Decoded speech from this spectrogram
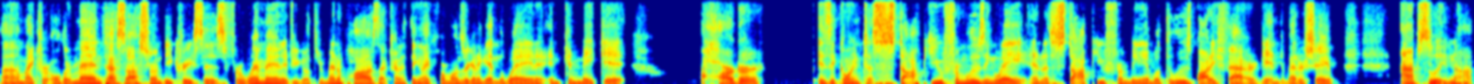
um, like for older men testosterone decreases for women if you go through menopause that kind of thing like hormones are going to get in the way and it, it can make it harder is it going to stop you from losing weight and to stop you from being able to lose body fat or get into better shape absolutely not.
